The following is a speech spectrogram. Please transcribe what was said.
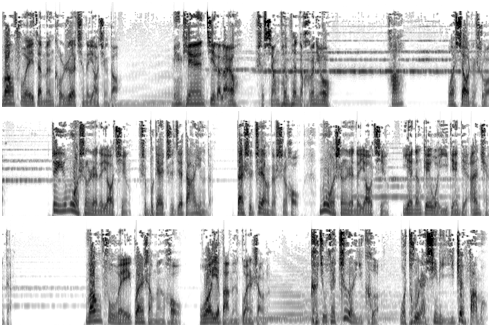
汪富维在门口热情的邀请道：“明天记得来哦，是香喷喷的和牛。”好，我笑着说：“对于陌生人的邀请是不该直接答应的，但是这样的时候，陌生人的邀请也能给我一点点安全感。”汪富维关上门后，我也把门关上了。可就在这一刻，我突然心里一阵发毛。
